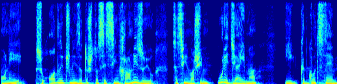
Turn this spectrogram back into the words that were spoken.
oni su odlični zato što se sinhronizuju sa svim vašim uređajima i kad god ste uh,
